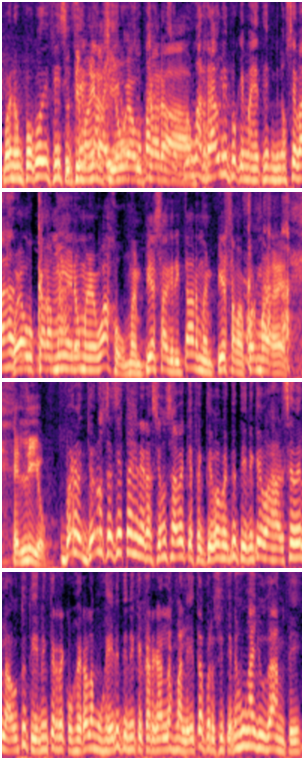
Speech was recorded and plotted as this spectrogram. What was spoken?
Bueno, un poco difícil. ¿Tú te imaginas si yo voy a buscar a- Pluma, Raúl, porque no se baja. Voy a buscar a mí y no me bajo. Me empieza a gritar, me empieza, me forma eh, el lío. Bueno, yo no sé si esta generación sabe que efectivamente tienen que bajarse del auto, tienen que recoger a la mujer y tienen que cargar las maletas, pero si tienes un ayudante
